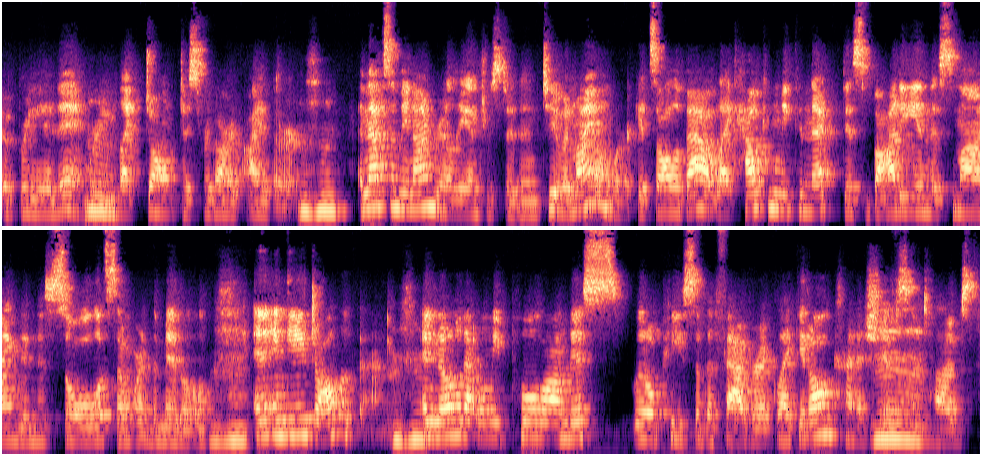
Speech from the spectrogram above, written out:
of, of bringing it in, where you Mm. like don't disregard either. Mhm. And that's something I'm really interested in too. In my own work, it's all about like how can we connect this body and this mind and this soul somewhere in the middle Mhm. and engage all of them. Mhm. And know that when we pull on this little piece of the fabric, like it all kind of shifts and Mm. tugs.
